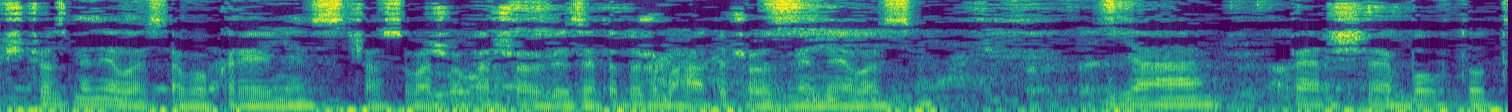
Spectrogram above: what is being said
Що змінилося в Україні з часу вашого першого візиту? Дуже багато чого змінилося. Я перше був тут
